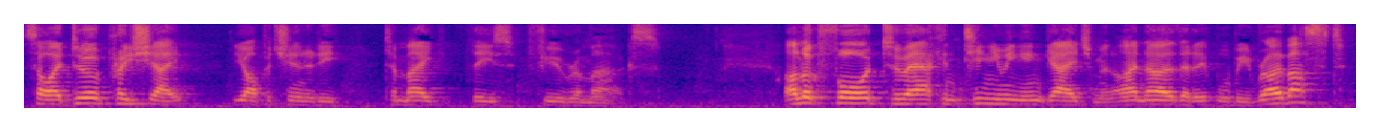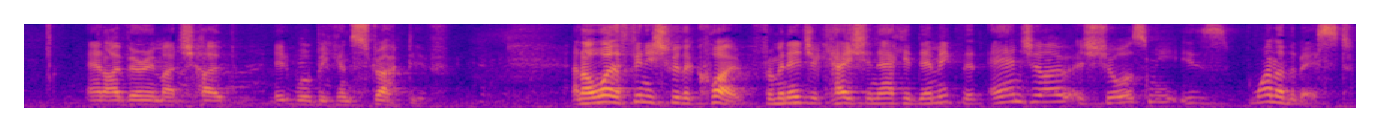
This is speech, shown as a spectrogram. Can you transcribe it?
So I do appreciate the opportunity to make these few remarks. I look forward to our continuing engagement. I know that it will be robust and I very much hope it will be constructive. And I want to finish with a quote from an education academic that Angelo assures me is one of the best.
